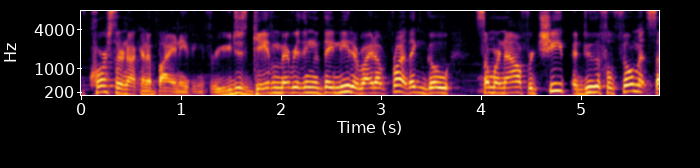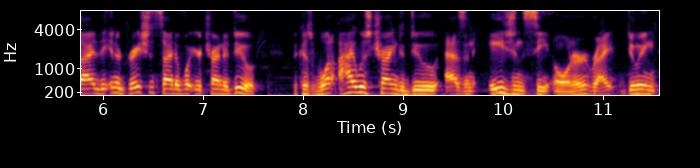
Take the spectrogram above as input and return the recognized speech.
Of course they're not gonna buy anything for you. You just gave them everything that they needed right up front. They can go somewhere now for cheap and do the fulfillment side, the integration side of what you're trying to do. Because what I was trying to do as an agency owner, right, doing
